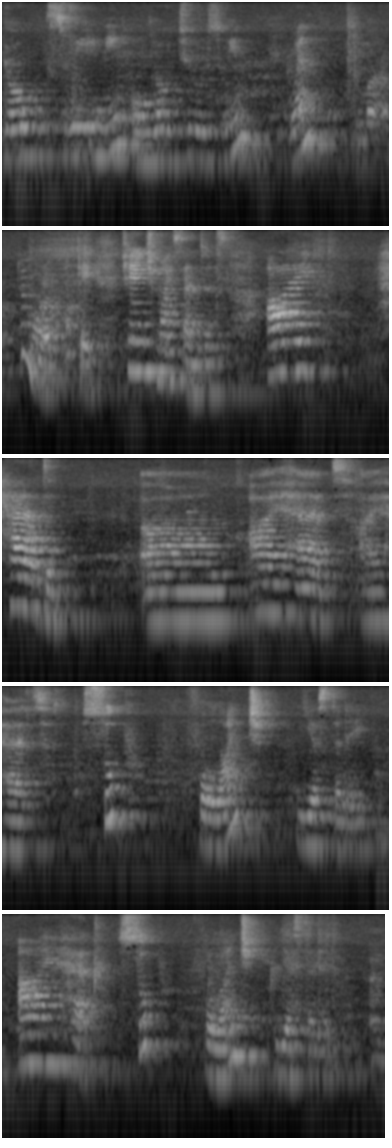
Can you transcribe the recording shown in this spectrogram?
go swimming or go to swim when? tomorrow. Tomorrow. Okay. Change my sentence. I had um, I had I had soup for lunch yesterday. I had soup for lunch yesterday. Um,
